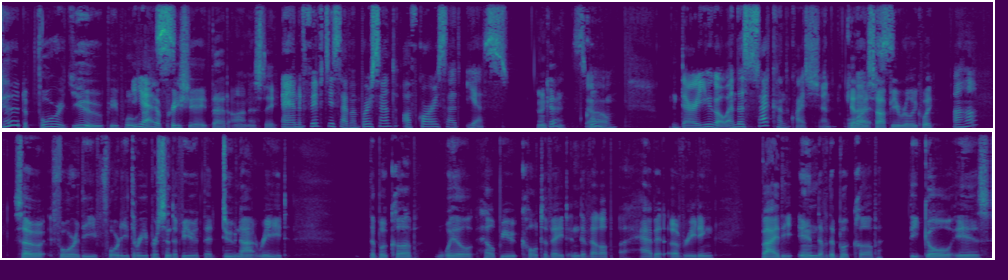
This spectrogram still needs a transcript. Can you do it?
Good for you, people. I appreciate that honesty. and 57%, of course, said yes. Okay. So Cool. there you go. And the second question Can I stop you really quick? Uh huh. So, for the 43% of you that do not read, the book club will help you cultivate and develop a habit of reading. By the end of the book club, the goal is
